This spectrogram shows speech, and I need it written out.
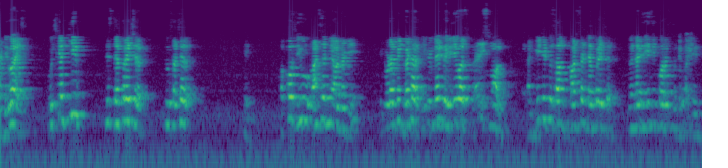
a device which can keep this temperature to such a thing? Of course, you answered me already. It would have been better if you make the universe very small and heat it to some constant temperature. Then that is easy for us to do. At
